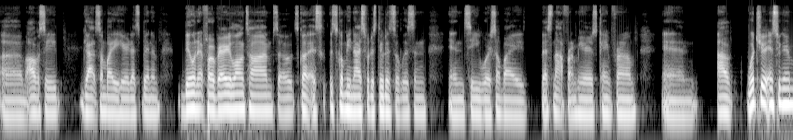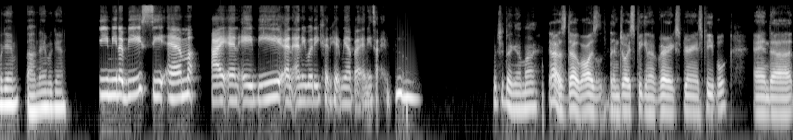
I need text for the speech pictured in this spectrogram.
Um, obviously got somebody here that's been doing it for a very long time, so it's gonna it's, it's gonna be nice for the students to listen and see where somebody that's not from here is came from. And I, what's your Instagram again? Uh, name again? C Mina B, C M I N A B, and anybody could hit me up at any time. What you think, Am I? That was dope. I always enjoy speaking to very experienced people and uh,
